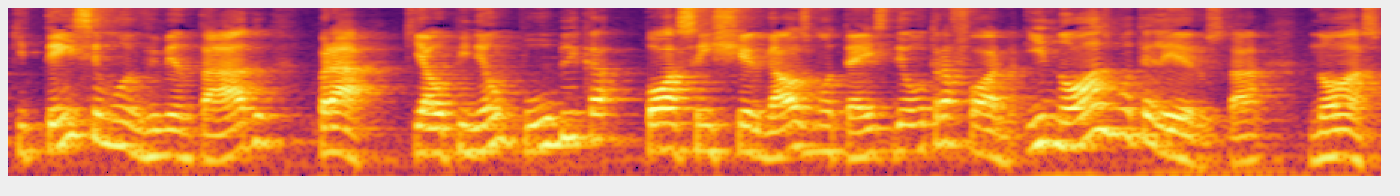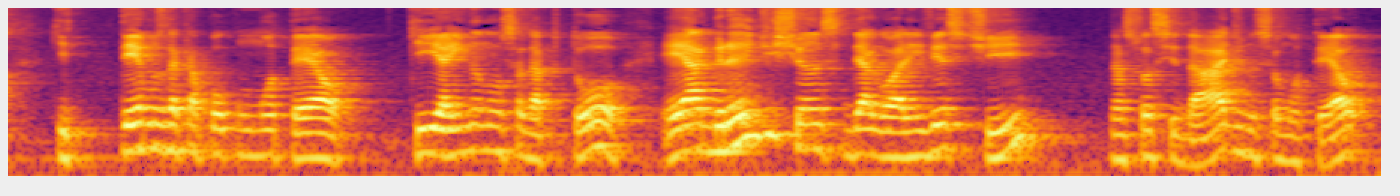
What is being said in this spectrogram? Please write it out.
que tem se movimentado para que a opinião pública possa enxergar os motéis de outra forma. E nós, moteleiros, tá? Nós que temos daqui a pouco um motel que ainda não se adaptou, é a grande chance de agora investir na sua cidade, no seu motel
